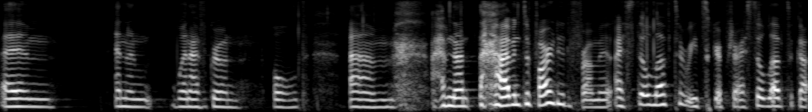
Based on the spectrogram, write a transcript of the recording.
Um, and then when I've grown old, um, I, have not, I haven't departed from it. I still love to read scripture. I still love to go,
